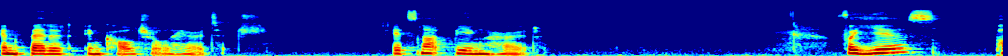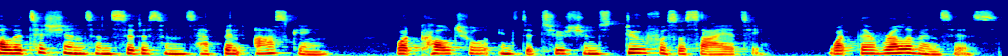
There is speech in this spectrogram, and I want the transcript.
embedded in cultural heritage. It's not being heard. For years, politicians and citizens have been asking what cultural institutions do for society, what their relevance is.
